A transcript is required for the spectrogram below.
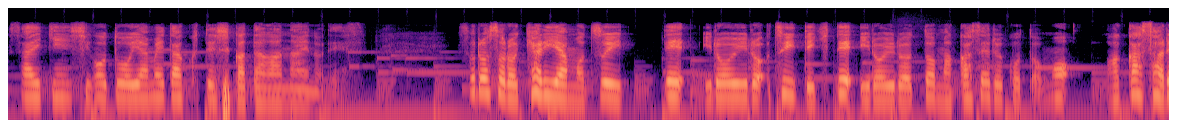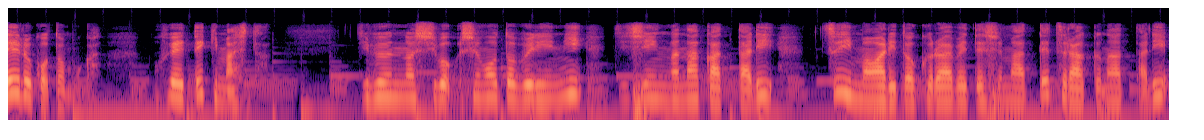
最近仕事を辞めたくて仕方がないのです。そろそろキャリアもついて、いろいろ、ついてきて、いろいろと任せることも、任されることもが増えてきました。自分の仕仕事ぶりに自信がなかったり、つい周りと比べてしまって辛くなったり、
